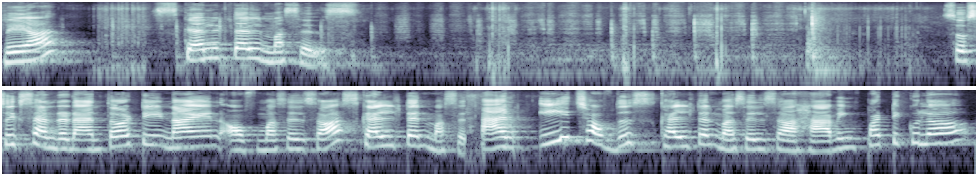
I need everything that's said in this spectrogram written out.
They are skeletal muscles. So 639 of muscles are skeletal muscles and each of the skeletal muscles are having particular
